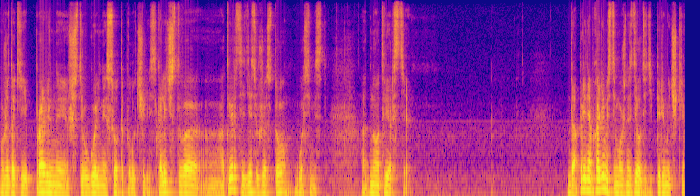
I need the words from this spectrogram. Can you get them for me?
уже такие правильные шестиугольные соты получились. Количество э, отверстий здесь уже 181 отверстие. Да, при необходимости можно сделать эти перемычки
